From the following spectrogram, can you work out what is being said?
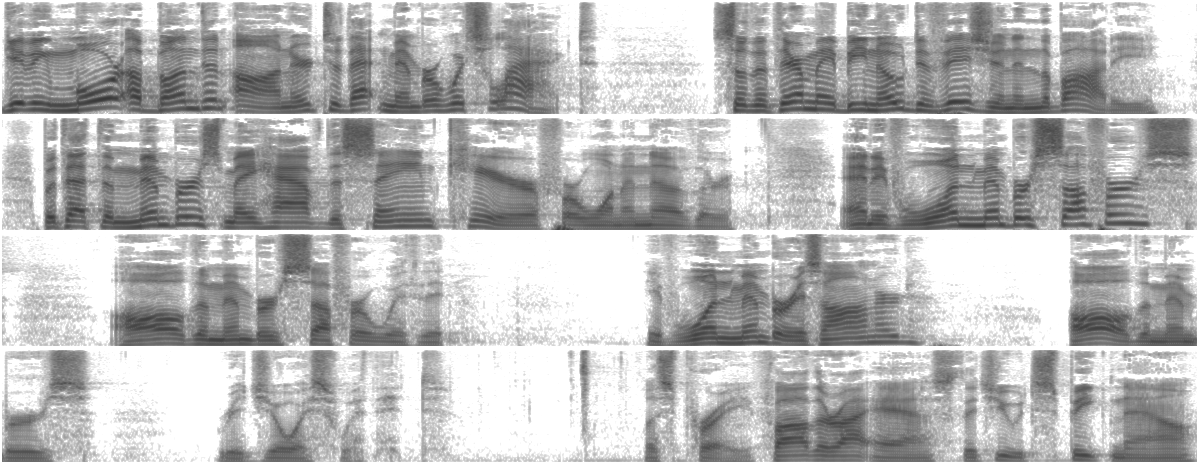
giving more abundant honor to that member which lacked, so that there may be no division in the body but that the members may have the same care for one another. And if one member suffers, all the members suffer with it. If one member is honored, all the members rejoice with it. Let's pray. Father, I ask that you would speak now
